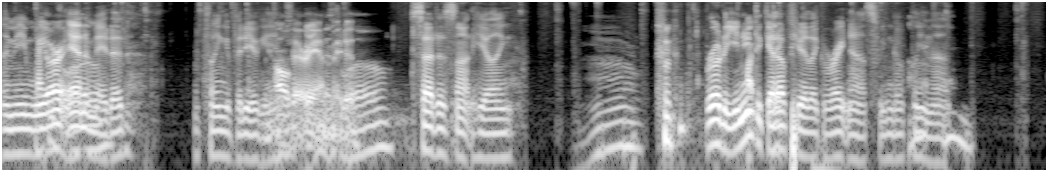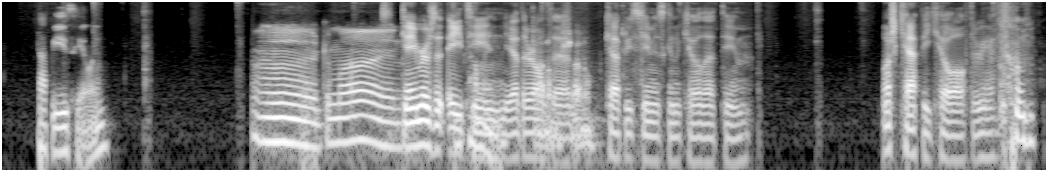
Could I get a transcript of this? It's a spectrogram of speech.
I mean, we Happy are Blow. animated. We're playing a video game. Oh. All very animated. well. Set is not healing. Brody, you need to get Okay. up here like right now so we can go clean that. Happy is healing. Uh, come on. Gamers at 18. Yeah, they're all dead. shot 'em. Cappy's team is gonna kill that team. Watch Cappy kill all three of them.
